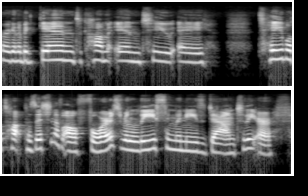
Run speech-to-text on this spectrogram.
We're going to begin to come into a tabletop position of all fours, releasing the knees down to the earth.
